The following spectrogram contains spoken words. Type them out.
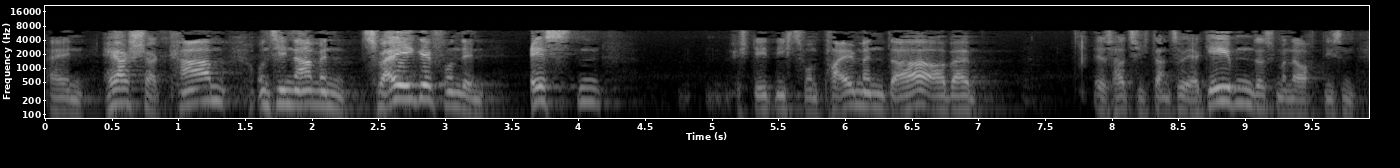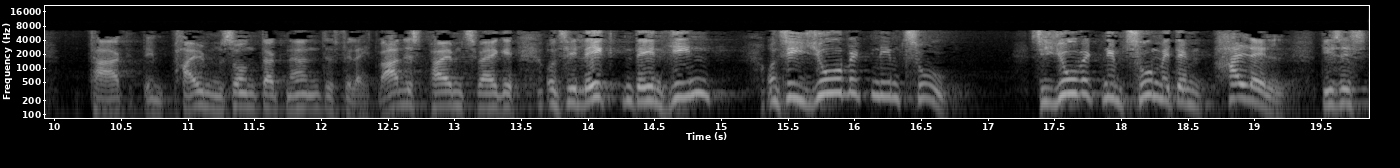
ein Herrscher kam. Und sie nahmen Zweige von den Ästen. Es steht nichts von Palmen da, aber es hat sich dann so ergeben, dass man auch diesen Tag den Palmsonntag nannte, vielleicht waren es Palmzweige, und sie legten den hin und sie jubelten ihm zu. Sie jubelten ihm zu mit dem Hallel, dieses,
